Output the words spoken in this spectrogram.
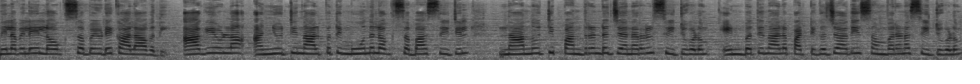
നിലവിലെ ലോക്സഭയുടെ കാലാവധി. ആകെയുള്ള അഞ്ഞൂറ്റി നാൽപ്പത്തി മൂന്ന് ലോക്സഭാ സീറ്റിൽ നാനൂറ്റി പന്ത്രണ്ട് ജനറൽ സീറ്റുകളും എൺപത്തിനാല് പട്ടികജാതി സംവരണ സീറ്റുകളും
